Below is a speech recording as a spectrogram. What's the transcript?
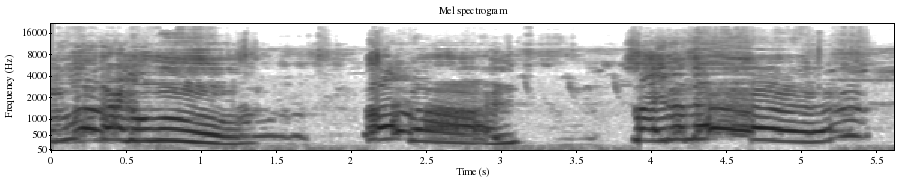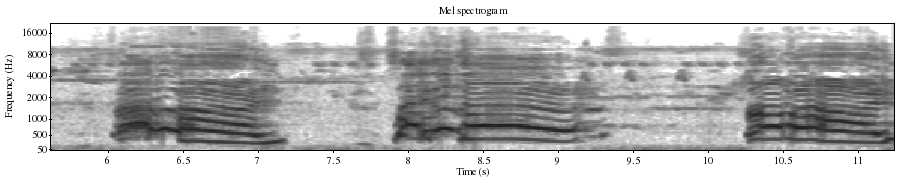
রুলে রাখব আয় ভাই সাইরা দে। আয় ভাই সাইরা দে। ও ভাই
